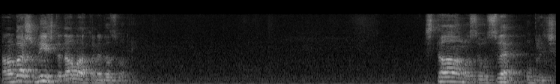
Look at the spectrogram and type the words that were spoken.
ali baš ništa da Allah to ne dozvoli. Stalno se u sve upliče.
